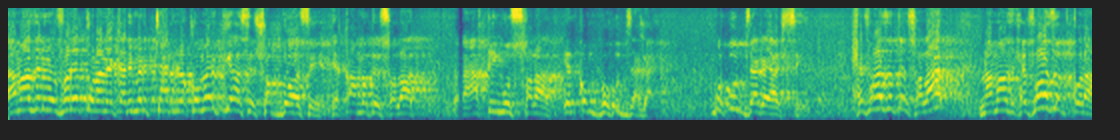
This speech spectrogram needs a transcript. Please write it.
নামাজের ব্যাপারে কোরআনে কারিমের চার রকমের কি আছে? শব্দ আছে, একামতে সলাৎ, আকিমুস সলাৎ, এরকম বহুত জায়গায় বহুত জায়গায় আসছে। হেফাজতে সলাৎ, নামাজ হেফাজত করা,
